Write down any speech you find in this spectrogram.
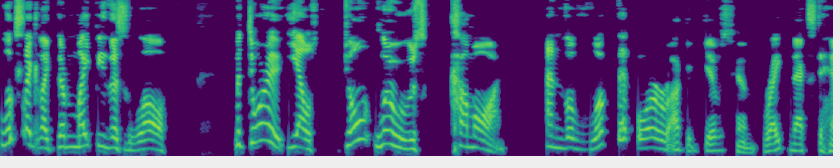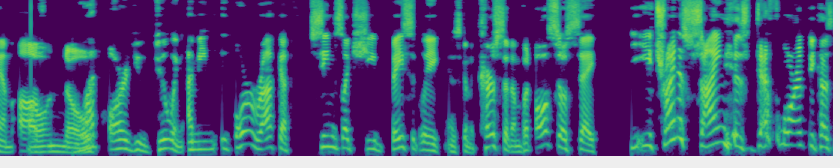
looks like like there might be this lull Midoriya yells don't lose come on and the look that Uraraka gives him right next to him of Oh no. what are you doing? I mean, Uraraka seems like she basically is going to curse at him, but also say, you're trying to sign his death warrant because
